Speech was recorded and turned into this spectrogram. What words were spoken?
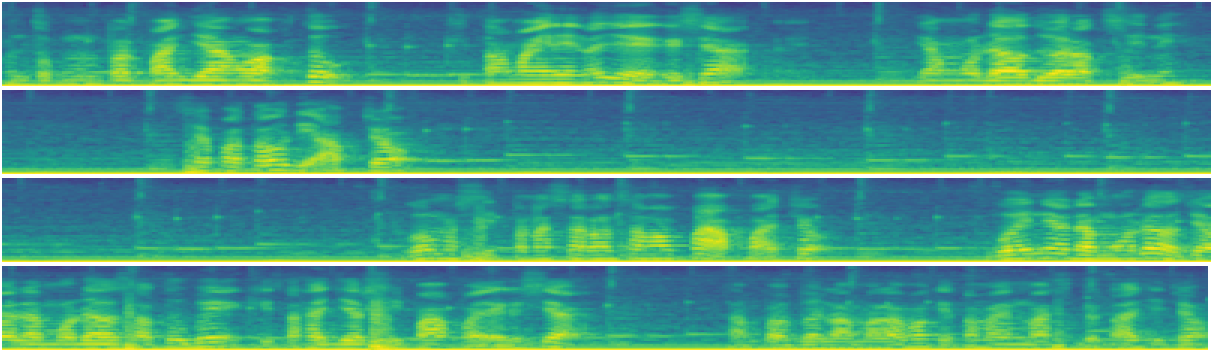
untuk memperpanjang waktu kita mainin aja ya guys ya. Yang modal 200 ini. Siapa tahu di up cok gue masih penasaran sama papa cok. Gue ini ada modal cok. Ada modal 1B kita hajar si papa ya guys ya. Tanpa berlama-lama kita main masbet aja cok.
